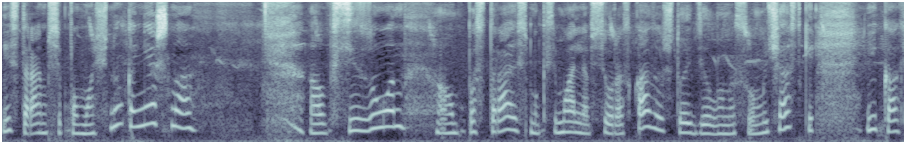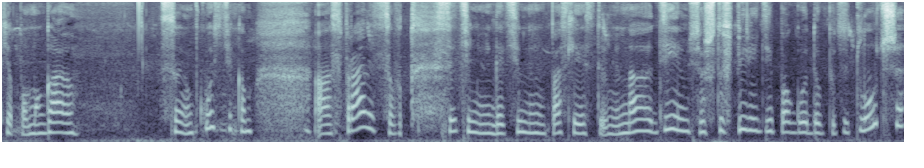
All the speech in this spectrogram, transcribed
и стараемся помочь. Ну, конечно, а, в сезон постараюсь максимально все рассказывать, что я делаю на своем участке и как я помогаю своим кустиком а, справиться вот с этими негативными последствиями. Надеемся, что впереди погода будет лучше,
